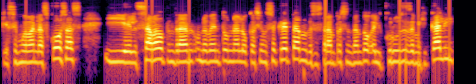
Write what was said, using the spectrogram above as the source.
que se muevan las cosas y el sábado tendrán un evento, una locación secreta donde se estarán presentando el Cruz desde Mexicali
